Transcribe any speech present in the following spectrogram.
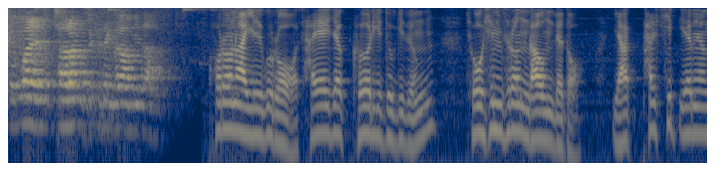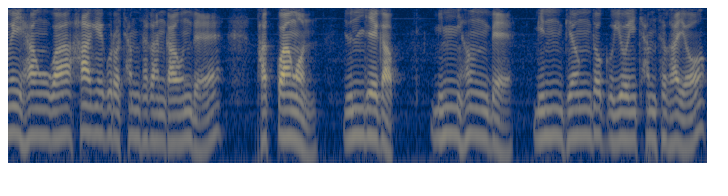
정말 자랑스럽게 생각합니다. 코로나19로 사회적 거리두기 등 조심스러운 가운데도 약 80여 명의 향후가 하객으로 참석한 가운데 박광원, 윤재갑, 민형배, 민병덕 의원이 참석하여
